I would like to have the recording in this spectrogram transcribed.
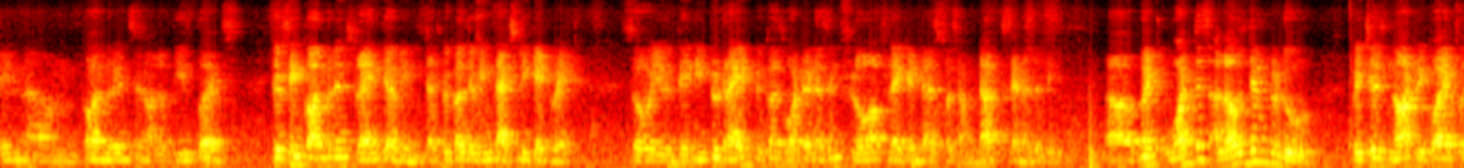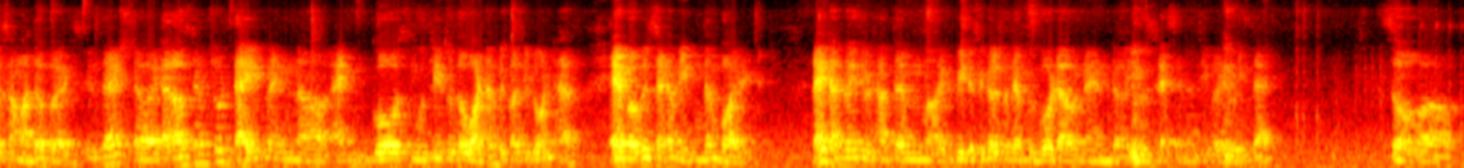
in um, cormorants and all of these birds. So you've seen cormorants drying their wings. That's because the wings actually get wet. So you, they need to dry it because water doesn't flow off like it does for some ducks and other things. Uh, but what this allows them to do, which is not required for some other birds, is that uh, it allows them to dive and uh, and go smoothly through the water because you don't have air bubbles that are making them buoyant. Right? Otherwise, you'd have them. Uh, it'd be difficult for them to go down and uh, use less energy by doing that. So uh,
